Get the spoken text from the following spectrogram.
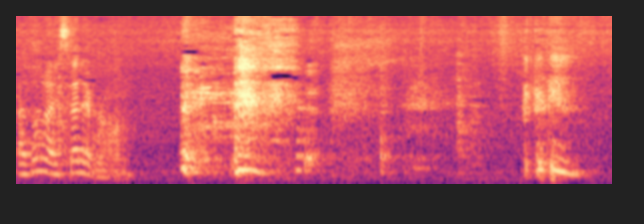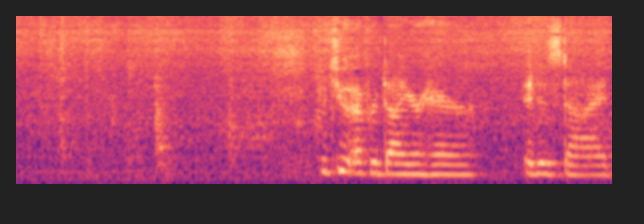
I thought I said it wrong. Would you ever dye your hair? It is dyed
